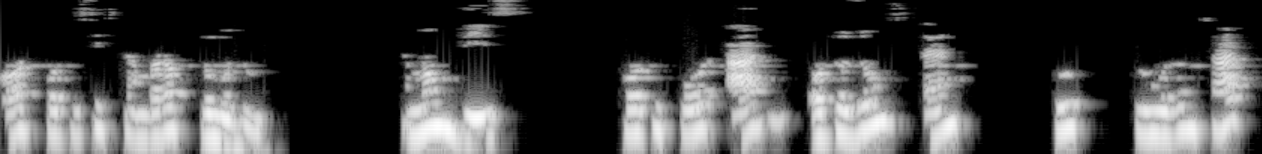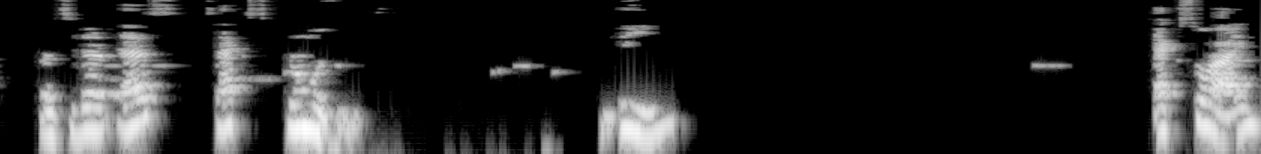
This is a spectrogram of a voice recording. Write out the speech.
or 46 number of chromosomes. Among these, 44 are autosomes and 2 chromosomes are considered as sex chromosomes. The XY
